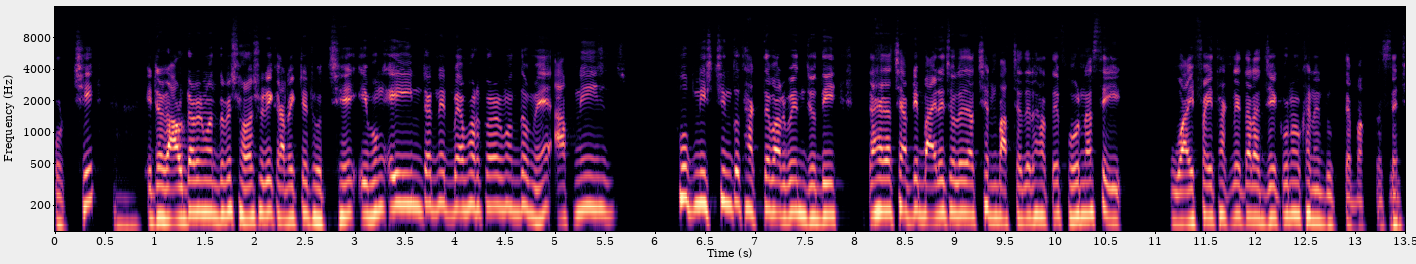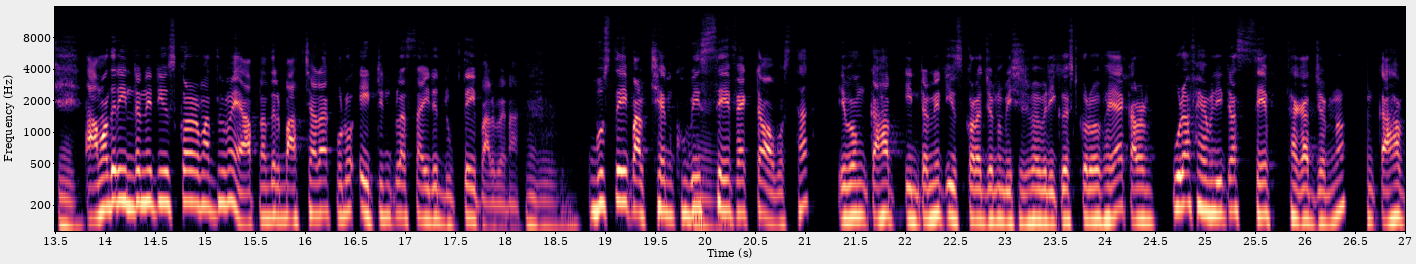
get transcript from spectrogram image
করছি এটা রাউটারের মাধ্যমে সরাসরি কানেক্টেড হচ্ছে এবং এই ইন্টারনেট ব্যবহার করার মাধ্যমে আপনি খুব নিশ্চিন্ত থাকতে পারবেন যদি দেখা যাচ্ছে আপনি বাইরে চলে যাচ্ছেন বাচ্চাদের হাতে ফোন আছে ওয়াইফাই থাকলে তারা যে কোনো ওখানে ঢুকতে পারতেছে। আমাদের ইন্টারনেট ইউজ করার মাধ্যমে আপনাদের বাচ্চারা কোনো এইটিন প্লাস সাইডে ঢুকতেই পারবে না। বুঝতেই পারছেন খুবই সেফ একটা অবস্থা। এবং কাহাব ইন্টারনেট ইউজ করার জন্য বিশেষভাবে রিকোয়েস্ট করব ভাইয়া কারণ পুরা ফ্যামিলিটা সেফ থাকার জন্য কাহাব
